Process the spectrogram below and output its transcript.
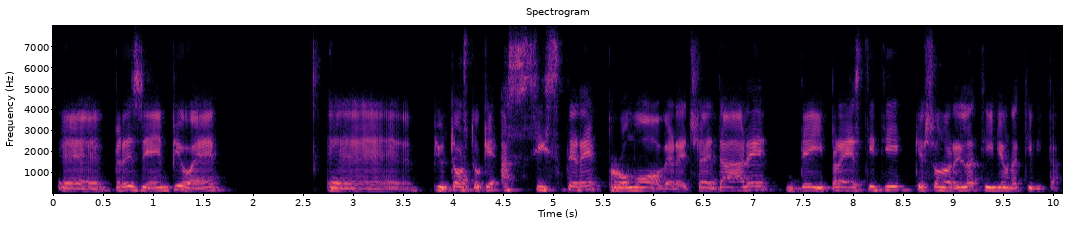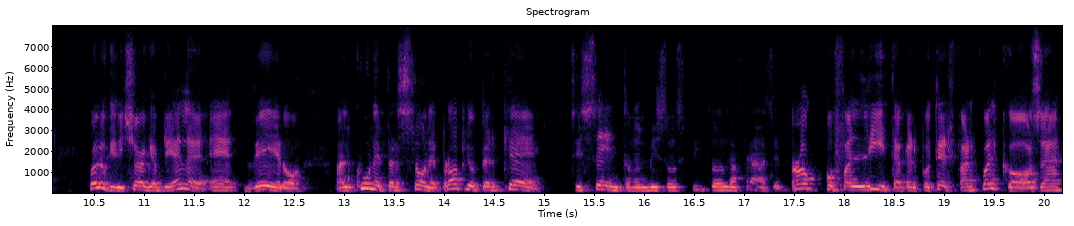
eh, per esempio, è eh, piuttosto che assistere, promuovere, cioè dare dei prestiti che sono relativi a un'attività. Quello che diceva Gabriele è vero, alcune persone proprio perché si sentono, mi sono scritto la frase, troppo fallita per poter fare qualcosa,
